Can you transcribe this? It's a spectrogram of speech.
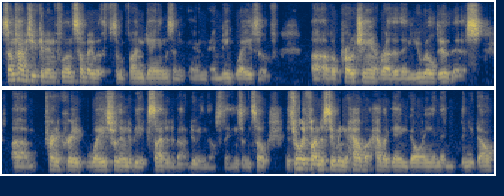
sometimes you can influence somebody with some fun games and, and, and neat ways of uh, of approaching it rather than you will do this um, trying to create ways for them to be excited about doing those things. And so it's really fun to see when you have a, have a game going and then then you don't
